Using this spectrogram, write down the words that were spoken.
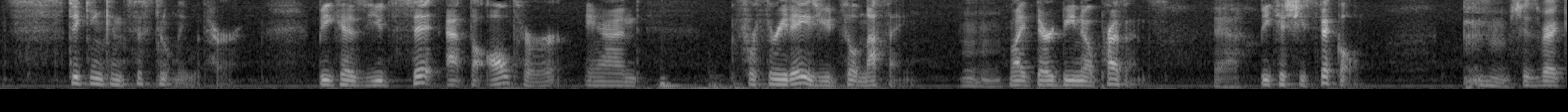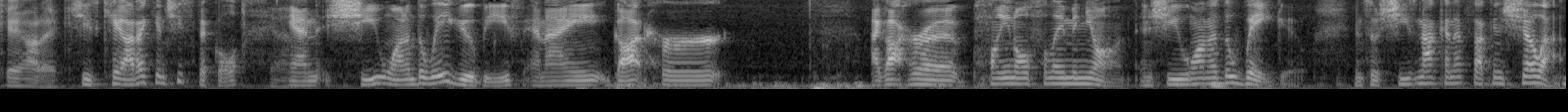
sticking consistently with her because you'd sit at the altar and for three days you'd feel nothing. Mm-hmm. Like there'd be no presence Yeah. because she's fickle. She's very chaotic. She's chaotic and she's fickle, Yeah. and she wanted the wagyu beef, and I got her. I got her a plain old filet mignon, and she wanted the wagyu, and so she's not gonna fucking show up.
